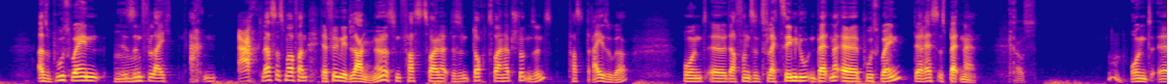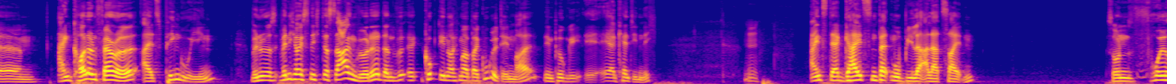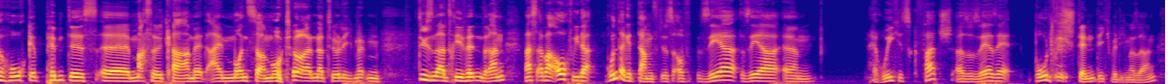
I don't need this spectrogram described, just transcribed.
Also Bruce Wayne äh, sind vielleicht, ach, ach, lass es mal von, der Film geht lang, ne? Das sind fast zweieinhalb, das sind doch zweieinhalb Stunden sind's, fast drei sogar. Und äh, davon sind es vielleicht zehn Minuten Batman, äh, Bruce Wayne, der Rest ist Batman. Krass. Und ähm, ein Colin Farrell als Pinguin, wenn, du das, wenn ich euch nicht das sagen würde, dann äh, guckt ihn euch mal bei Google den mal, den Pinguin, er kennt ihn nicht. Hm. Eins der geilsten Batmobile aller Zeiten. So ein voll hochgepimptes äh, Muscle Car mit einem Monstermotor, natürlich mit einem Düsenantrieb hinten dran, was aber auch wieder runtergedampft ist auf sehr, sehr ähm, ja, ruhig ist Quatsch. Also sehr, sehr bodenständig, würde ich mal sagen.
